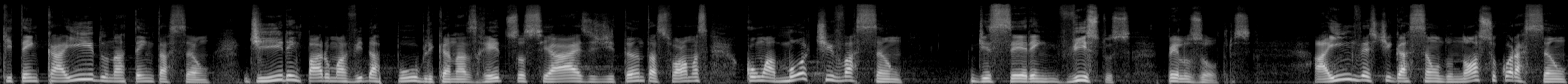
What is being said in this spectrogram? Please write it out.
que têm caído na tentação de irem para uma vida pública nas redes sociais e de tantas formas com a motivação de serem vistos pelos outros. A investigação do nosso coração,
